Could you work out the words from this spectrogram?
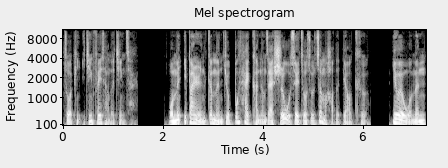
作品已经非常的精彩。我们一般人根本就不太可能在十五岁做出这么好的雕刻，因为我们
